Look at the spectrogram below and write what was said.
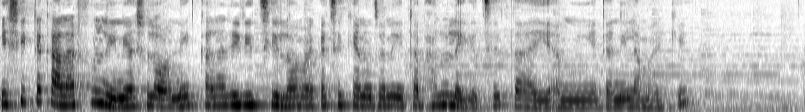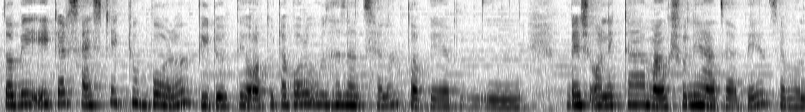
বেশি একটা কালারফুল নেই আসলে অনেক কালারেরই ছিল। আমার কাছে কেন যেন এটা ভালো লেগেছে, তাই আমি এটা নিলাম আর কি। তবে এটার সাইজটা একটু বড়, ভিডিওতে অতটা বড় বোঝা যাচ্ছে না, তবে বেশ অনেকটা মাংস নেওয়া যাবে। যেমন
